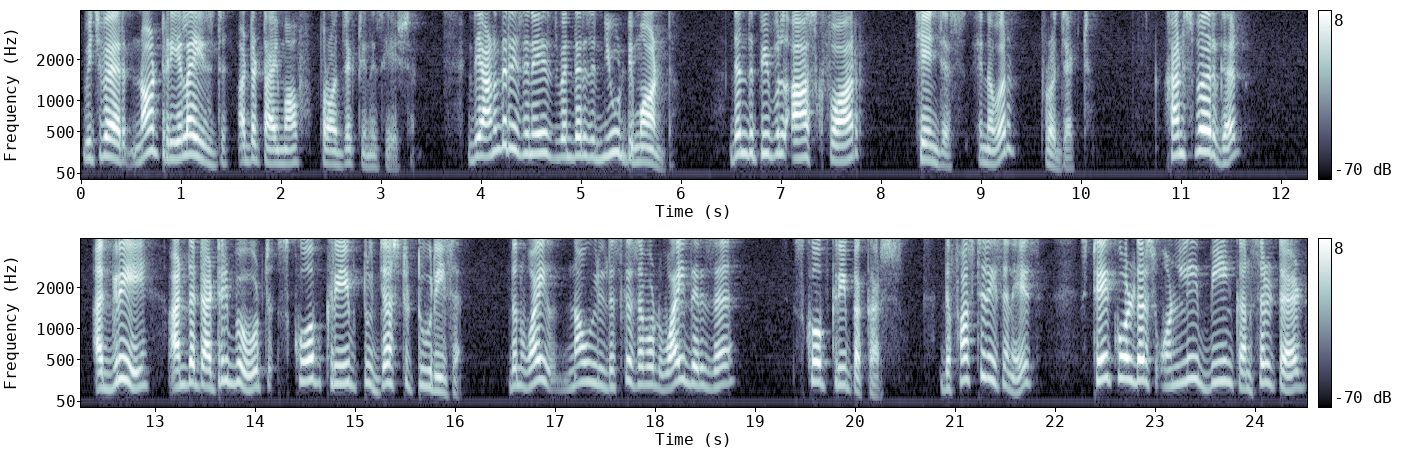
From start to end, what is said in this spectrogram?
which were not realized at the time of project initiation. The another reason is when there is a new demand, then the people ask for changes in our project. Hunsberger agree and that attribute scope creep to just two reasons. Then why now we will discuss about why there is a scope creep occurs. The first reason is stakeholders only being consulted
